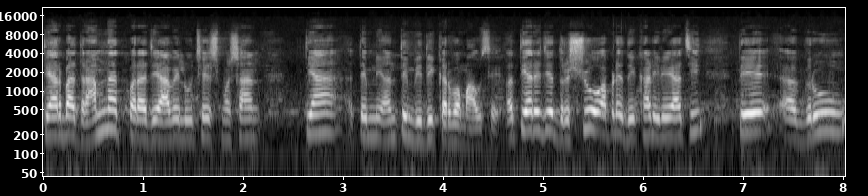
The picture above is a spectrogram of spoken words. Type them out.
ત્યારબાદ રામનાથપરા જે આવેલું છે સ્મશાન, ત્યાં તેમની અંતિમ વિધિ કરવામાં આવશે. અત્યારે જે દ્રશ્યો આપણે દેખાડી રહ્યા છીએ, તે ગૃહ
